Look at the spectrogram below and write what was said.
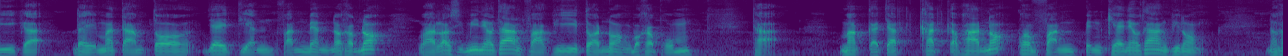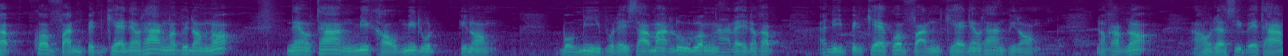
ดีก็ได้มาตามต่อย่ายเตียนฝันแม่นเนาะครับเนาะ ว่าเราสิมีแนวทางฝากพี่ตอนน้องบ่ครับผมถ้ามักกระจัดขัดกระพานเนาะความฝันเป็นแค่แนวทางพี่น้องนะครับ ความฝันเป็นแค่แนวทางเนาะพี่น้องเนาะแนวทางมีเขามีหลุดพี่น้องบ่มีผู้ใดสามารถรู้ล่วงหน้าได้นะครับ อันนี้เป็นแค่ความฝันแค่แนวทางพี่น้องนะครับเนาะเอาเดี๋ยวสิไปถาม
